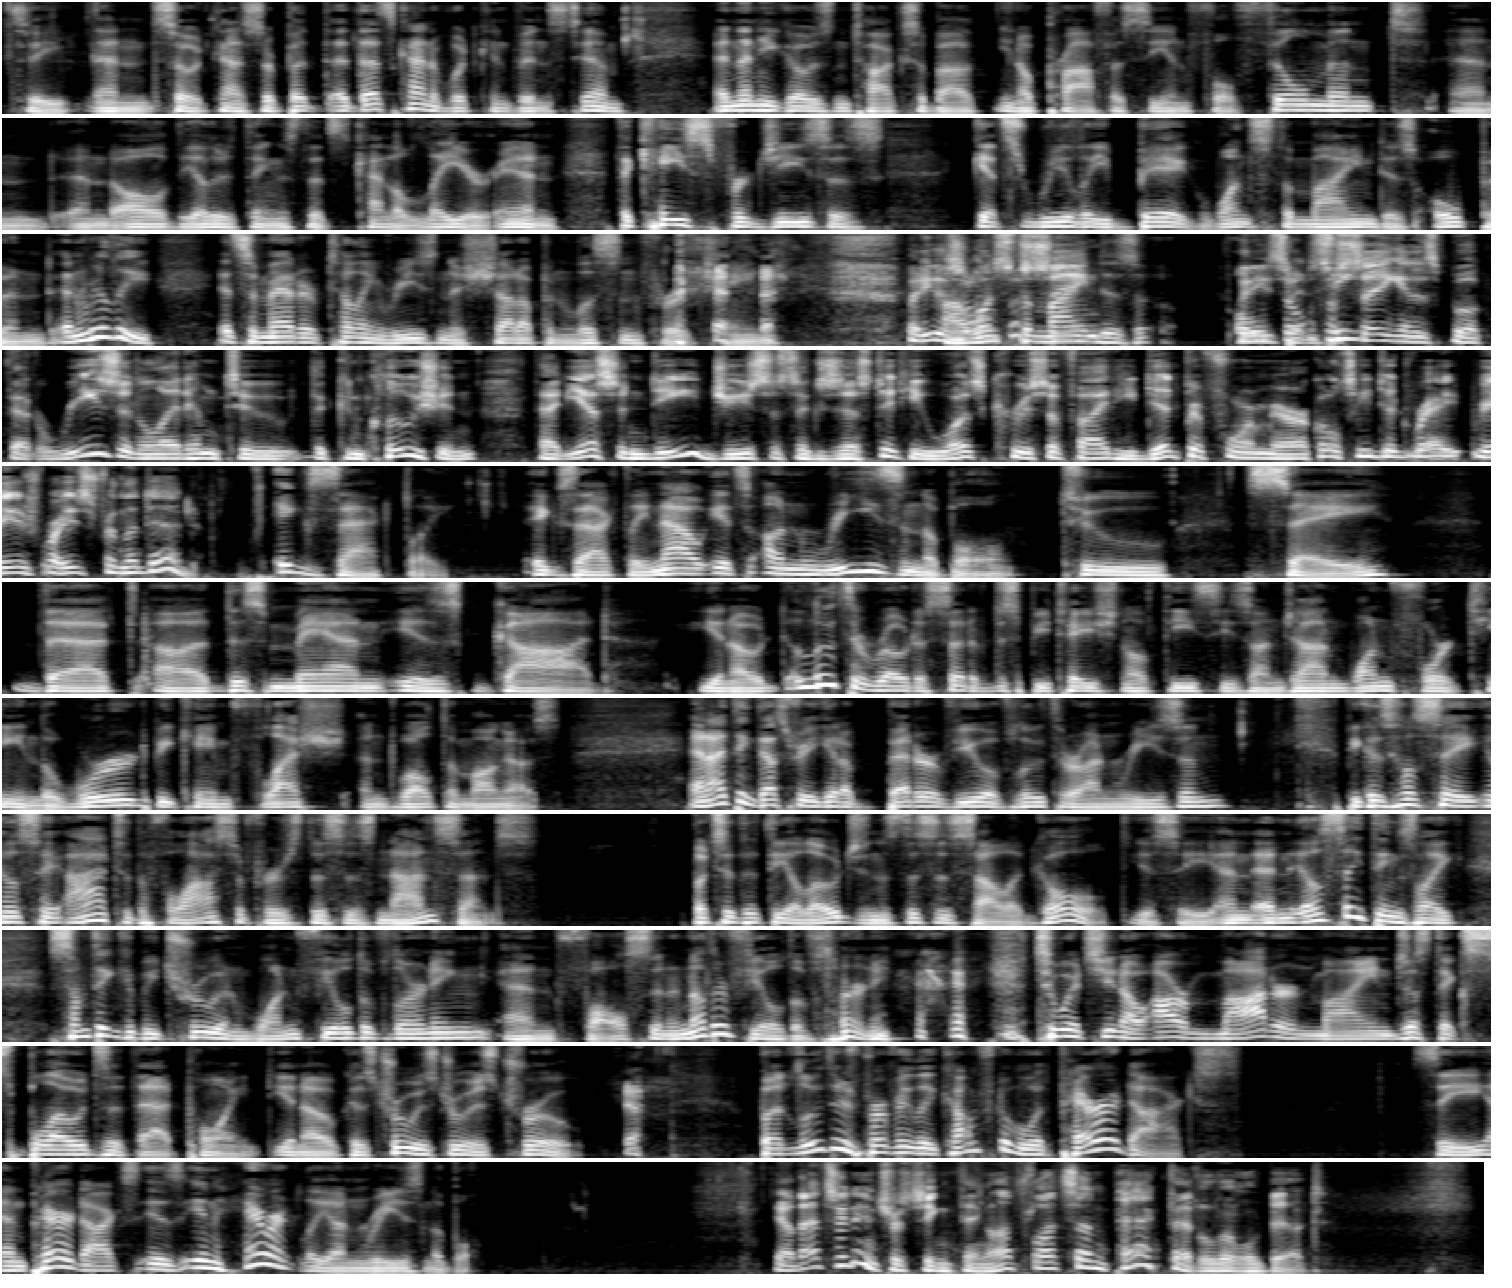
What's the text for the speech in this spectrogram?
See, and so it kind of started, but that's kind of what convinced him. And then he goes and talks about, you know, prophecy and fulfillment and, and all of the other things that's kind of layer in. The case for Jesus gets really big once the mind is opened. And really, it's a matter of telling reason to shut up and listen for a change. but he was uh, once the saying, mind is but he's also saying in his book that reason led him to the conclusion that yes, indeed, Jesus existed. He was crucified. He did perform miracles. He did raise, raise from the dead. Exactly. Exactly. Now, it's unreasonable to say that uh, this man is God. You know, Luther wrote a set of disputational theses on John 1.14. The Word became flesh and dwelt among us. And I think that's where you get a better view of Luther on reason, because he'll say he'll say, ah, to the philosophers, this is nonsense. But to the theologians, this is solid gold, you see. And, and he'll say things like something can be true in one field of learning and false in another field of learning, to which, you know, our modern mind just explodes at that point, you know, because true is true is true. Yeah. But Luther's perfectly comfortable with paradox, see, and paradox is inherently unreasonable. Now, that's an interesting thing. Let's, let's unpack that a little bit.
